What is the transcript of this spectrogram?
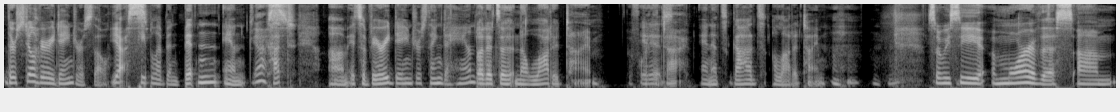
They're still very dangerous, though. yes, People have been bitten and Yes. cut. Um, it's a very dangerous thing to handle. but it's an allotted time before It they is. die. And it's God's allotted time. Mm-hmm. So we see more of this um,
